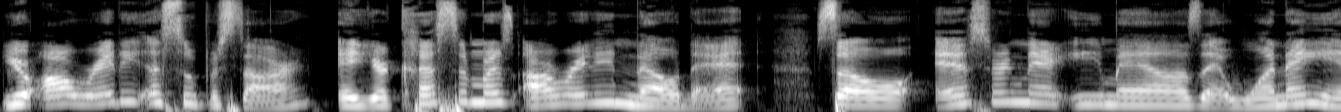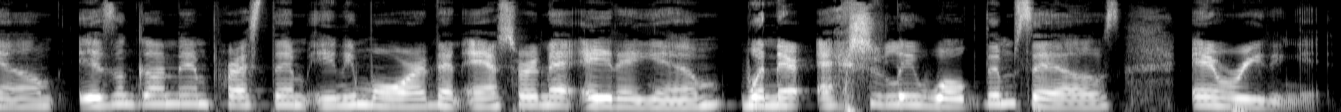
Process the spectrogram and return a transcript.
You're already a superstar and your customers already know that. So answering their emails at 1 a.m. isn't going to impress them any more than answering at 8 a.m. when they're actually woke themselves and reading it.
